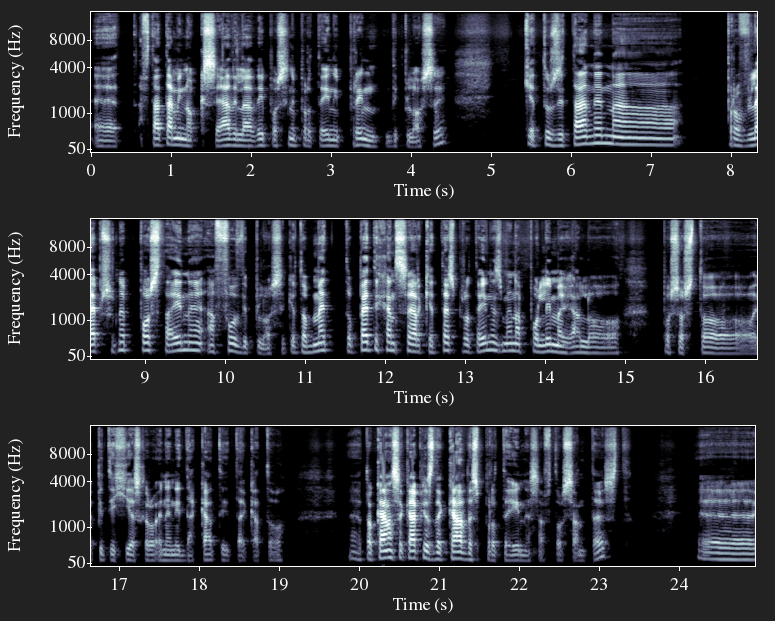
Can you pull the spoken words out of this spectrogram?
ε, αυτά τα αμινοξέα, δηλαδή πώς είναι η πρωτεΐνη πριν διπλώσει, και τους ζητάνε να προβλέψουν πώς θα είναι αφού διπλώσει. Και το, το πέτυχαν σε αρκετές πρωτεΐνες με ένα πολύ μεγάλο ποσοστό επιτυχίας, 90 κάτι τα 100. Ε, το κάναν σε κάποιες δεκάδες πρωτεΐνες αυτό σαν τεστ. Ε,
